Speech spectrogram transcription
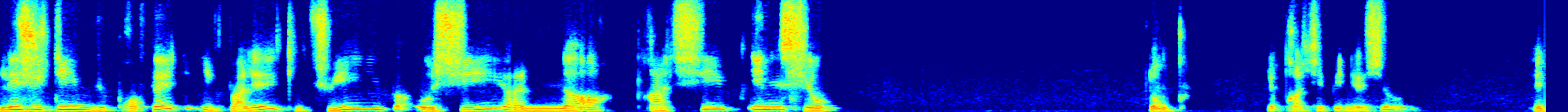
légitimes du prophète, il fallait qu'ils suivent aussi leurs principes initiaux. Donc, les principes initiaux est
